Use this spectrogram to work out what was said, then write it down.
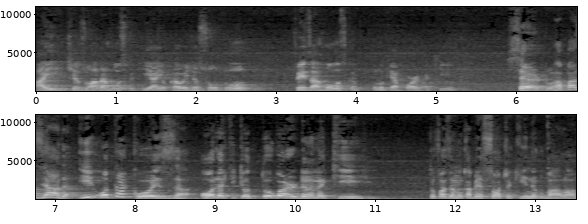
Aí tinha zoado a rosca aqui. Aí o Cauê já soldou, fez a rosca, coloquei a porca aqui. Certo, rapaziada. E outra coisa, olha aqui que eu tô guardando aqui. Tô fazendo um cabeçote aqui, nego bala, ó.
